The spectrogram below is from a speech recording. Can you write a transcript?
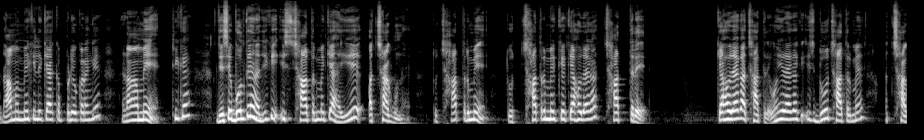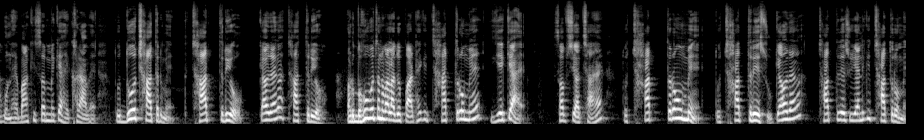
राम में के लिए क्या प्रयोग करेंगे? रामे, ठीक है? जैसे बोलते हैं ना जी कि इस छात्र में क्या है? ये अच्छा गुण है। तो छात्र में तो छात्र में क्या क्या हो जाएगा? छात्रे। क्या हो जाएगा? छात्र। वही रहेगा कि इस दो छात्र में अच्छा गुण है, बाकी सब में क्या है? खराब है। तो दो छात्र में, छात्रियों। क्या हो जाएगा? छात्रियों। और बहुवचन वाला जो पार्ट है कि छात्रों में ये क्या है? सबसे अच्छा है तो छात्रों में तो छात्रेशु क्या हो जाएगा? छात्रेशु यानी कि छात्रों में।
